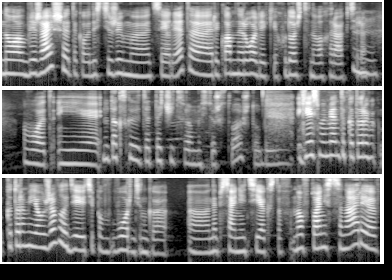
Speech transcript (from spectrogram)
но ближайшая такая достижимая цель — это рекламные ролики художественного характера. Мгм. Вот, и Ну, так сказать, отточить свое мастерство, чтобы... есть моменты, которыми, которыми я уже владею, типа вординга, э, написания текстов, но в плане сценариев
